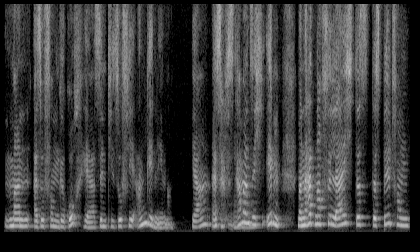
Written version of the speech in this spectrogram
man, also vom Geruch her sind die so viel angenehmer. Ja, also das kann man mhm. sich eben, man hat noch vielleicht das, das Bild von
